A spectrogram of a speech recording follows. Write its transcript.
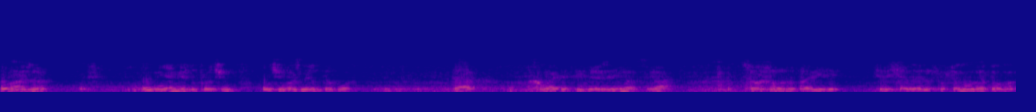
Важно? У меня, между прочим, очень важный разговор. Так, хватит сидеть заниматься. На, срочно нужно проверить. Через час зайду, чтобы все было готово.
